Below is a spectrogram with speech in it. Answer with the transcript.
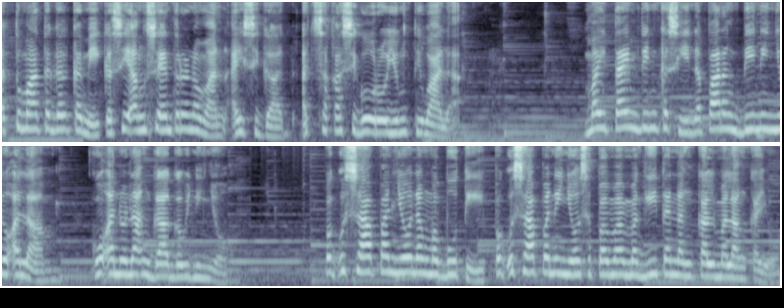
At tumatagal kami kasi ang sentro naman ay si God at saka siguro yung tiwala. May time din kasi na parang di ninyo alam kung ano na ang gagawin ninyo. Pag-usapan nyo ng mabuti, pag-usapan ninyo sa pamamagitan ng kalma lang kayo.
